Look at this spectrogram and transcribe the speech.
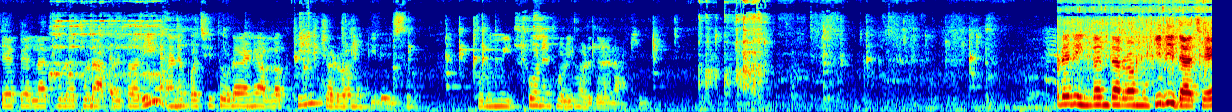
તે પહેલાં થોડા થોડા આપણે તરી અને પછી થોડા એને અલગથી ચડવા મૂકી દઈશું. થોડું મીઠું અને થોડી હળદર નાખી. આપણે રીંગણ તરવા મૂકી દીધા છે.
